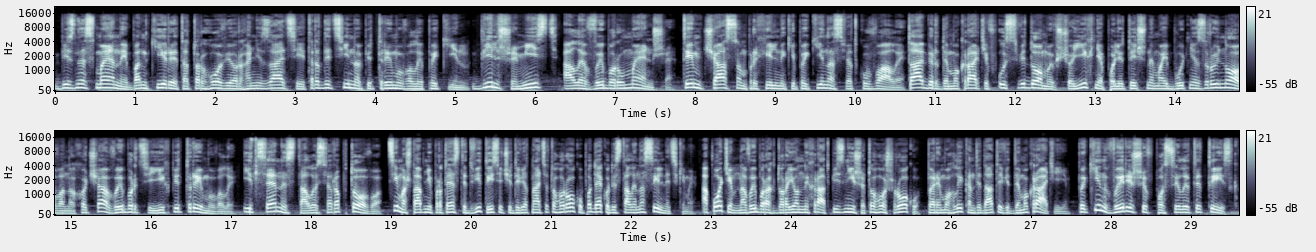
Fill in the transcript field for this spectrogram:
Бізнесмени, банкіри та торгові організації традиційно підтримували Пекін. Більше місць, але вибору менше. Тим часом прихильники Пекіна святкували. Табір демократів усвідомив, що їхнє політичне майбутнє зруйновано, хоча виборці їх підтримували. І це не сталося раптово. Ці масштабні протести 2019 року подекуди стали насильницькими. А потім на виборах до районних рад пізніше того ж року перемогли кандидати від демократії. Пекін вирішив посилити тиск.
